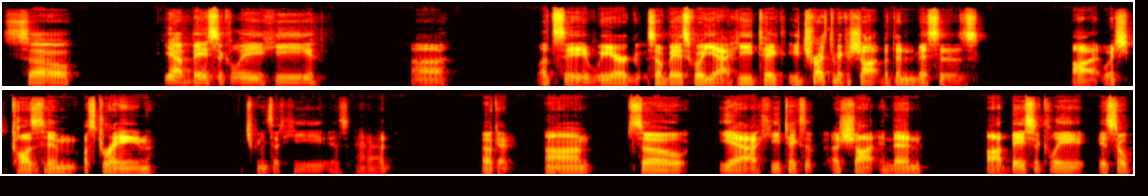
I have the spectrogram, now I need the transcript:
so yeah, basically he uh let's see, we are so basically, yeah, he takes he tries to make a shot but then misses, uh, which causes him a strain, which means that he is at okay. Um, so yeah, he takes a, a shot and then uh basically is so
